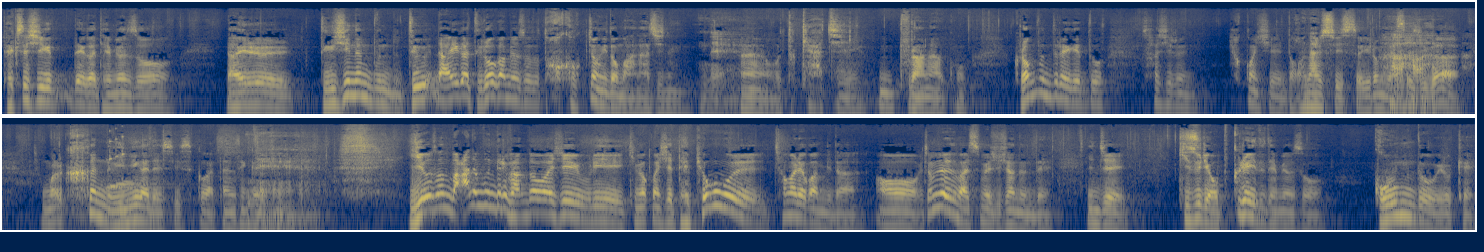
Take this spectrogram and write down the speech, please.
100세 시대가 되면서 나이를 드시는 분들, 드- 나이가 들어가면서도 더 걱정이 더 많아지는 네. 예, 어떻게 하지 음, 불안하고 그런 분들에게도 사실은 혁권 넌할수 있어 이런 메시지가 정말 큰 의미가 될 수 있을 것 같다는 생각이 네. 듭니다. 이어서 많은 분들이 반가워하실 우리 김혁권 씨의 대표곡을 청하려고 합니다. 어, 좀 전에도 말씀해 주셨는데 이제 기술이 업그레이드 되면서 고음도 이렇게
